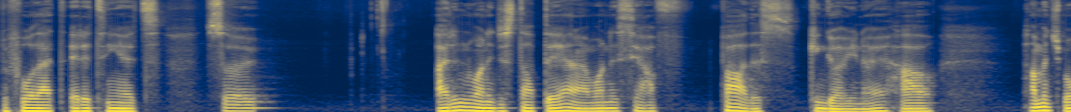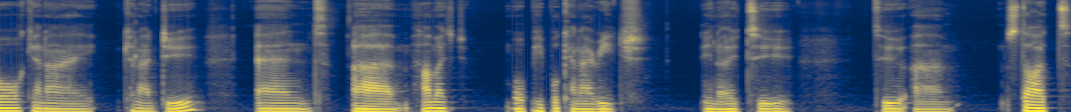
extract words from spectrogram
before that editing it. So i didn't want to just stop there. And i want to see how far this can go you know how how much more can i can i do? And um, how much more people can I reach, you know, to to um, start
